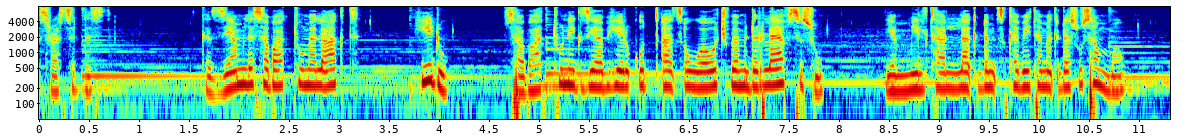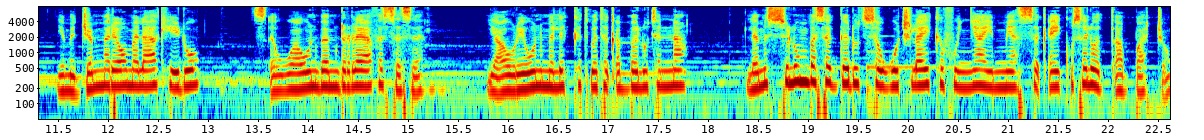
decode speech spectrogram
16 ከዚያም ለሰባቱ መላእክት ሂዱ፣ ሰባቱን የእግዚአብሔር ቁጣ ጽዋዎች በምድር ላይ አፍስሱ የሚል ታላቅ ድምፅ ከቤተ መቅደሱ ሰማው። የመጀመሪያው መልአክ ሄዶ ጽዋውን በምድር ላይ አፈሰሰ። የአውሬውን ምልክት በተቀበሉትና ለምስሉም በሰገዱት ሰዎች ላይ ክፉኛ የሚያሰቃይ ቁስል ወጣባቸው።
